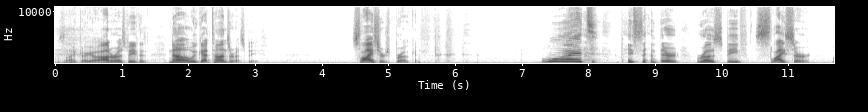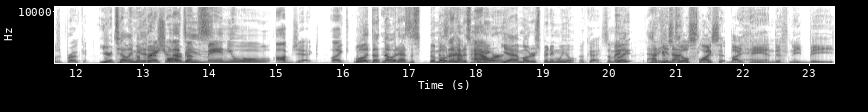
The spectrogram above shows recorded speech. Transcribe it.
I was like, are you out of roast beef? Said, No, we've got tons of roast beef. Slicer's broken. What? They said their roast beef slicer was broken. You're telling me I'm that pretty sure Arby's, that's a manual object. Like, Well, it doesn't. No, it has a, a motor and have a spinning. power? Yeah, a motor spinning wheel. okay, so maybe. but how you do can you not? still slice it by hand if need be.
